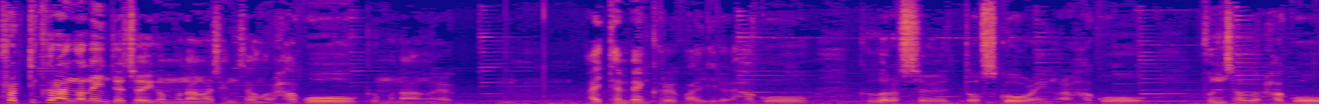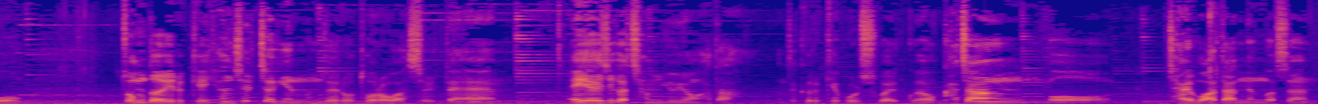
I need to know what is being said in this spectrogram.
practical한 거는 이제 저희가 문항을 생성을 하고 그 문항을 음, item bank를 관리를 하고 그것을 또 scoring을 하고 분석을 하고 좀 더 이렇게 현실적인 문제로 돌아왔을 때 AIG가 참 유용하다. 그렇게 볼 수가 있고요. 가장 뭐 잘 와닿는 것은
